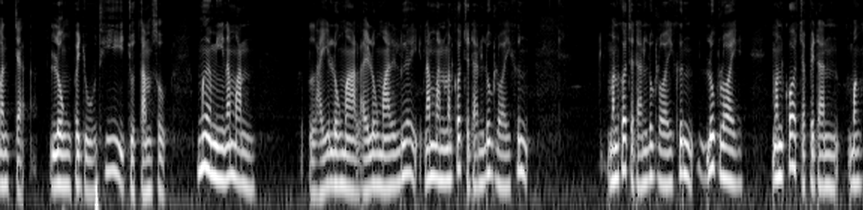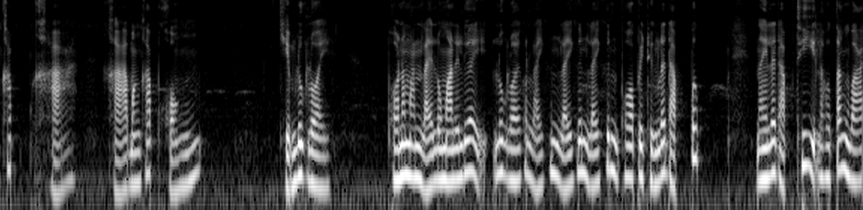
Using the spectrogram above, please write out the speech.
มันจะลงไปอยู่ที่จุดต่ำสุด เมื่อมีน้ำมันไหลลงมาไหลลงมาเรื่อยๆ น้ำมันมันก็จะดันลูกลอยขึ้น มันก็จะดันลูกลอยขึ้น ลูกลอย มันก็จะไปดันบังคับขาขาบังคับของเข็มลูกลอย พอน้ำมันไหลลงมาเรื่อยๆ ลูกลอยก็ไหลขึ้นไหลขึ้นไหลขึ้น พอไปถึงระดับปุ๊บในระดับที่เราตั้งไว้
